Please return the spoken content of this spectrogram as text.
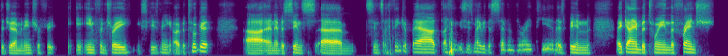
the German infantry, infantry excuse me, overtook it. Uh, and ever since, um, since I think about, I think this is maybe the seventh or eighth year, there's been a game between the French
